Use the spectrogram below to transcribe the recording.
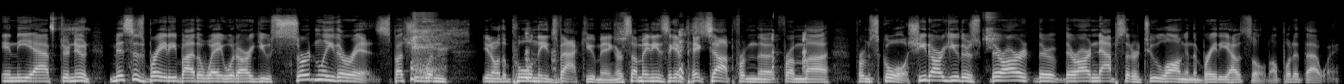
in the afternoon? Mrs. Brady, by the way, would argue certainly there is, especially when you know the pool needs vacuuming or somebody needs to get picked up from the from uh, from school. She'd argue there's there are there there are naps that are too long in the Brady household. I'll put it that way.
